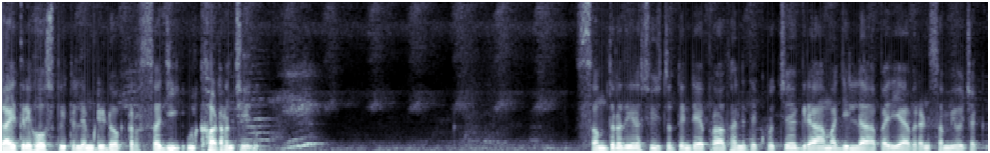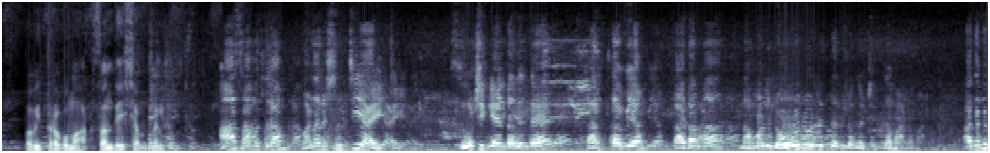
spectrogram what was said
Gayathri hospital M D doctor Saji ഉദ്ഘാടനം ചെയ്തു. സമുദ്രതീര ശുചിത്വത്തിന്റെ പ്രാധാന്യത്തെക്കുറിച്ച് ഗ്രാമജില്ലാ പര്യാവരൺ സംയോജക് പവിത്രകുമാർ സന്ദേശം നൽകി. ആ സമുദ്രം വളരെ ശുചിയായിട്ട് സൂക്ഷിക്കേണ്ടതിന്റെ കർത്തവ്യം കടമ നമ്മളിൽ ഓരോരുത്തരിലും നിക്ഷിപ്തമാണ് അതിന്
